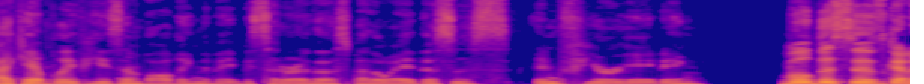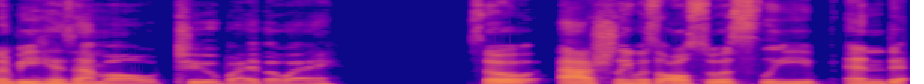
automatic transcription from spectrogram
I can't believe he's involving the babysitter in this, by the way. This is infuriating. Well, this is going to be his MO too, by the way. So Ashley was also asleep and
